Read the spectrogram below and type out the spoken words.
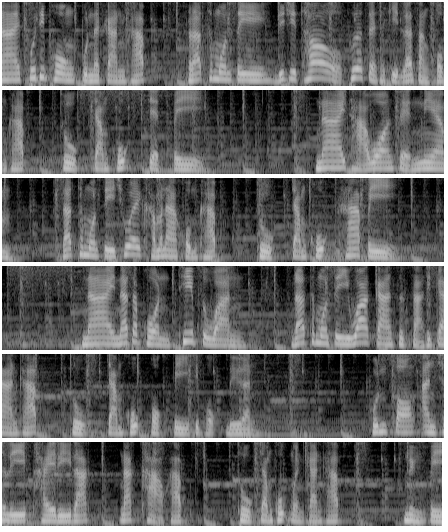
นายพุทธิพงศ์ปุณกันครับ รัฐมนตรีดิจิทัล เพื่อเศรษฐกิจและสังคมครับ ถูกจำคุก 7 ปี นายถาวรเสนเนียม รัฐมนตรีช่วยคมนาคมครับ ถูกจำคุก 5 ปี นายนัทพลทีพสุวรรณรัฐมนตรีว่าการศึกษาธิการครับ ถูกจำคุก 6 ปี 16 เดือน คุณปองอัญชลีภัยรีรักษ์นักข่าวครับ ถูกจำคุกเหมือนกันครับ 1 ปี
